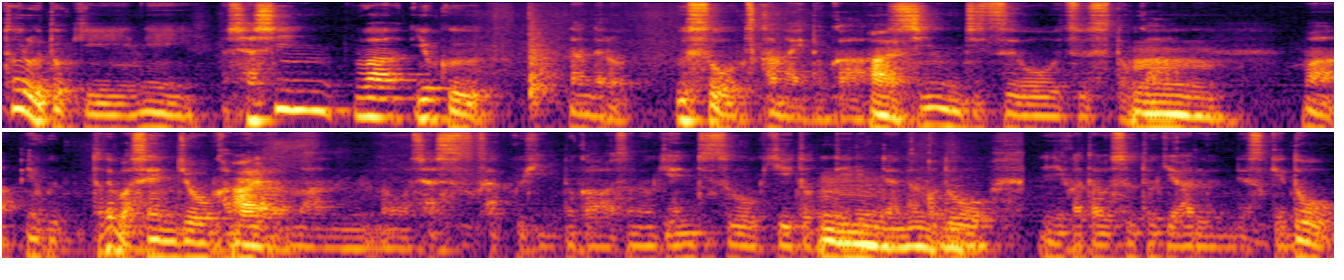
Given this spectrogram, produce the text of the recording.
撮る時に写真はよくなんだろう嘘をつかないとか、はい。真実を写すとか、うん。まあよく例えば戦場カメラマンの写作品とかはその現実を切り取っているみたいなことを言い方をする時あるんですけど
